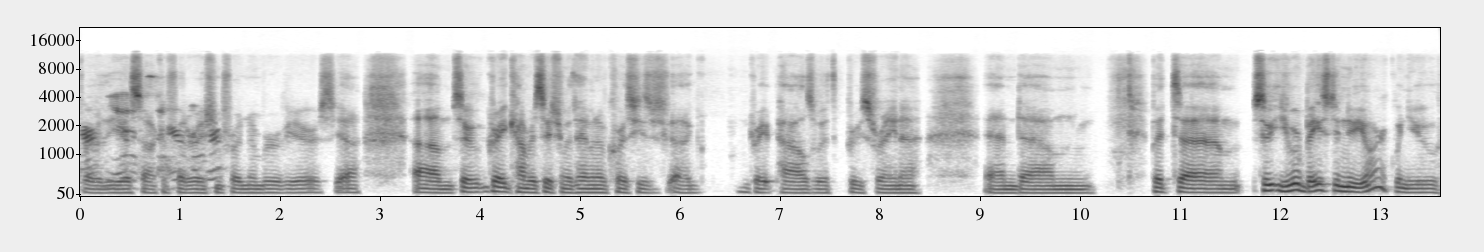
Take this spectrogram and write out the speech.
for the U.S. Soccer Federation for a number of years. Yeah, um, so great conversation with him, and of course he's uh, great pals with Bruce Arena, and um, but um, so you were based in New York when you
